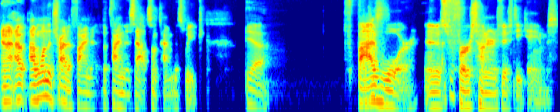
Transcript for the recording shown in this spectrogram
And I I want to try to find it to find this out sometime this week. Yeah. Five just- war in his just- first 150 games.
